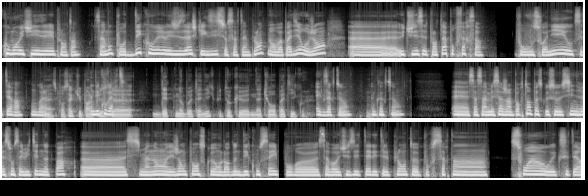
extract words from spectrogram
comment utiliser les plantes. Hein. C'est un MOOC pour découvrir les usages qui existent sur certaines plantes, mais on va pas dire aux gens euh, utilisez cette plante-là pour faire ça, pour vous soigner, etc. Donc voilà. c'est pour ça que tu parles plus d'ethnobotanique plutôt que de naturopathie. Quoi. Exactement, hmm. exactement. Euh, ça, c'est un message important parce que c'est aussi une responsabilité de notre part. Euh, si maintenant les gens pensent qu'on leur donne des conseils pour euh, savoir utiliser telle et telle plante pour certains, soins ou etc.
